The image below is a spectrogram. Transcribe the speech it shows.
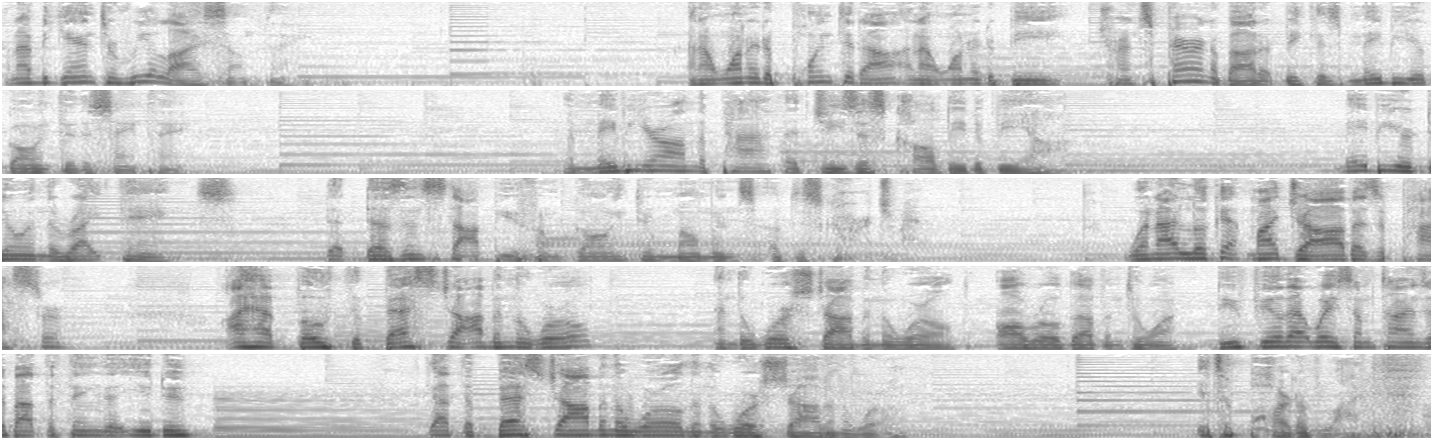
And I began to realize something. And I wanted to point it out and I wanted to be transparent about it because maybe you're going through the same thing. And maybe you're on the path that Jesus called you to be on maybe you're doing the right things that doesn't stop you from going through moments of discouragement. When I look at my job as a pastor, I have both the best job in the world and the worst job in the world all rolled up into one. Do you feel that way sometimes about the thing that you do? You got the best job in the world and the worst job in the world. It's a part of life.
